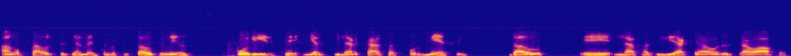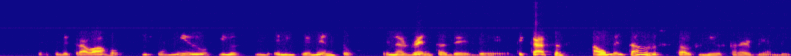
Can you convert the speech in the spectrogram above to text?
han optado, especialmente en los Estados Unidos, por irse y alquilar casas por meses, dado eh, la facilidad que da ahora el trabajo, el teletrabajo, y se han ido y los, el incremento en las rentas de, de, casas ha aumentado en los Estados Unidos para Airbnb.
